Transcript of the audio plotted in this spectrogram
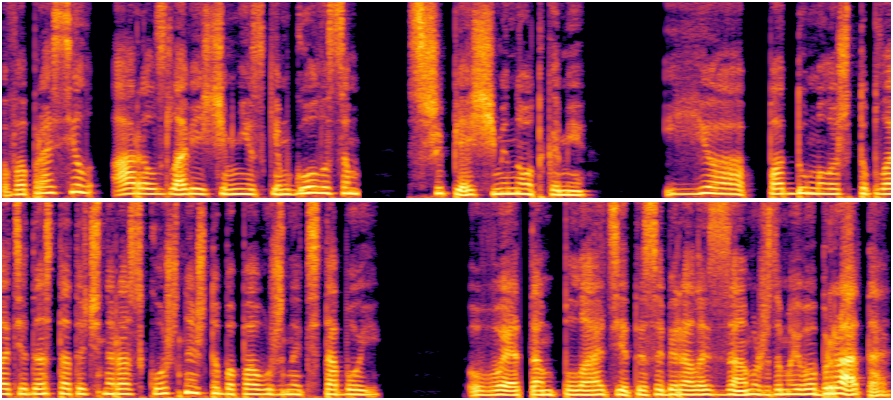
вопросил Арл зловещим низким голосом с шипящими нотками. «Я подумала, что платье достаточно роскошное, чтобы поужинать с тобой». «В этом платье ты собиралась замуж за моего брата!»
